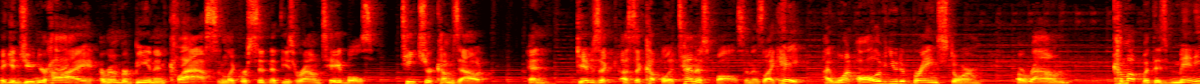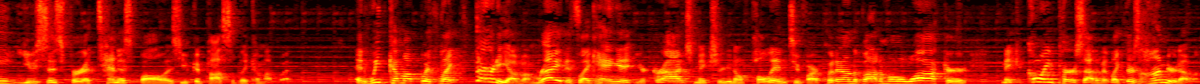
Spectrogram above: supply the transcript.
like in junior high, I remember being in class and like we're sitting at these round tables, teacher comes out and gives a, us a couple of tennis balls and is like, hey, I want all of you to brainstorm around, come up with as many uses for a tennis ball as you could possibly come up with. And we'd come up with like 30 of them, right? It's like hang it at your garage, make sure you don't pull in too far, put it on the bottom of a walker, make a coin purse out of it. Like there's a hundred of them.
